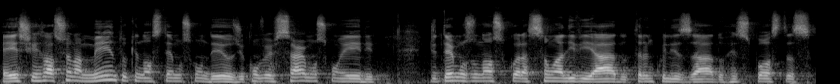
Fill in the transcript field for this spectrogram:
É este relacionamento que nós temos com Deus, de conversarmos com Ele, de termos o nosso coração aliviado, tranquilizado, respostas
